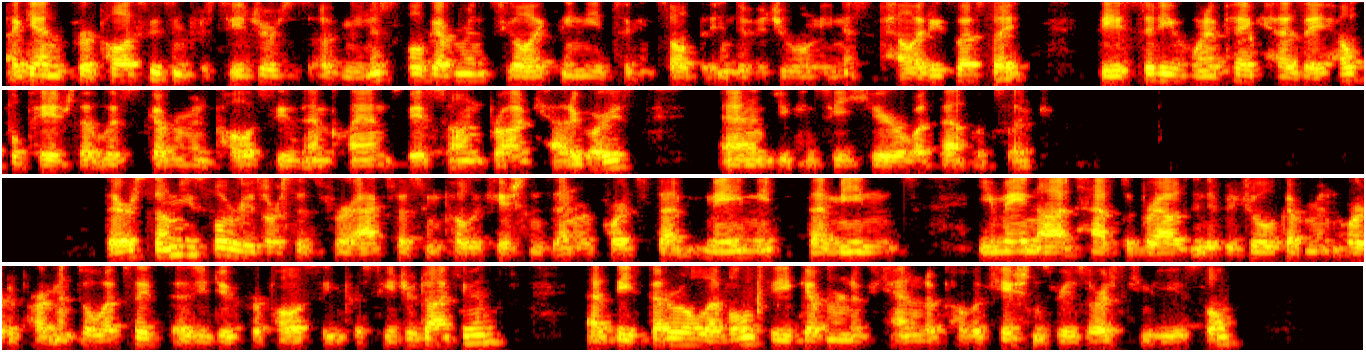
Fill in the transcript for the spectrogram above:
Again, for policies and procedures of municipal governments, you'll likely need to consult the individual municipalities website. The City of Winnipeg has a helpful page that lists government policies and plans based on broad categories, and you can see here what that looks like. There are some useful resources for accessing publications and reports that may that means you may not have to browse individual government or departmental websites as you do for policy and procedure documents. At the federal level, the Government of Canada Publications resource can be useful.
